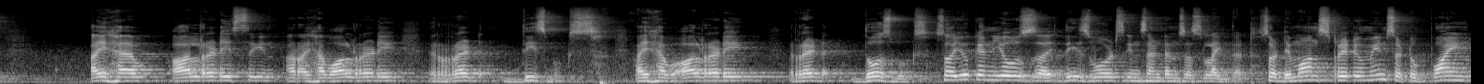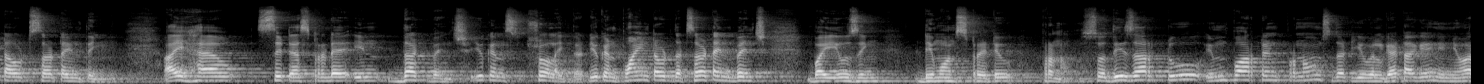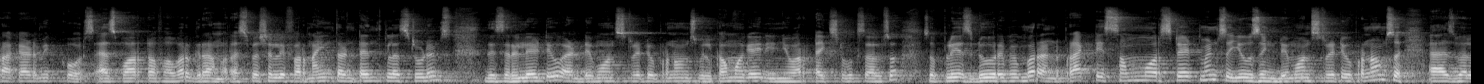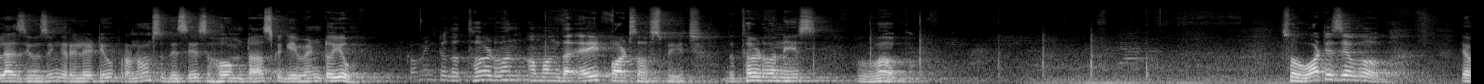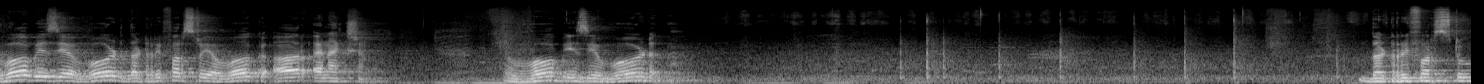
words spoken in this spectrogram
I have already seen or I have already read these books. I have already read those books. So you can use uh, these words in sentences like that. So demonstrative means uh, to point out certain thing. I have sit yesterday in that bench. You can show like that. You can point out that certain bench by using demonstrative pronouns. So these are two important pronouns that you will get again in your academic course as part of our grammar, especially for 9th and 10th class students. This relative and demonstrative pronouns will come again in your textbooks also. So please do remember and practice some more statements using demonstrative pronouns as well as using relative pronouns. This is home task given to you. Coming to the third one among the eight parts of speech, the third one is verb. So, what is a verb? A verb is a word that refers to a work or an action. A verb is a word that refers to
